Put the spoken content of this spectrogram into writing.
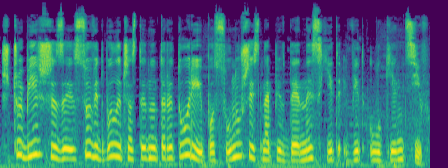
Що більше ЗСУ відбили частину території, посунувшись на південний схід від Лук'янців.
